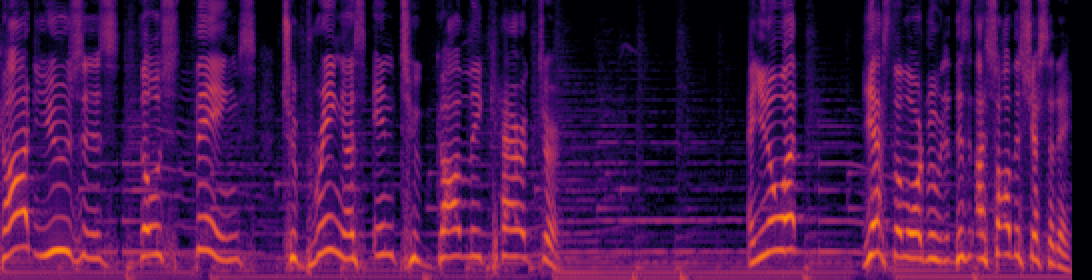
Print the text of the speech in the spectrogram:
God uses those things to bring us into godly character. And you know what? Yes, the Lord moved. This, I saw this yesterday.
